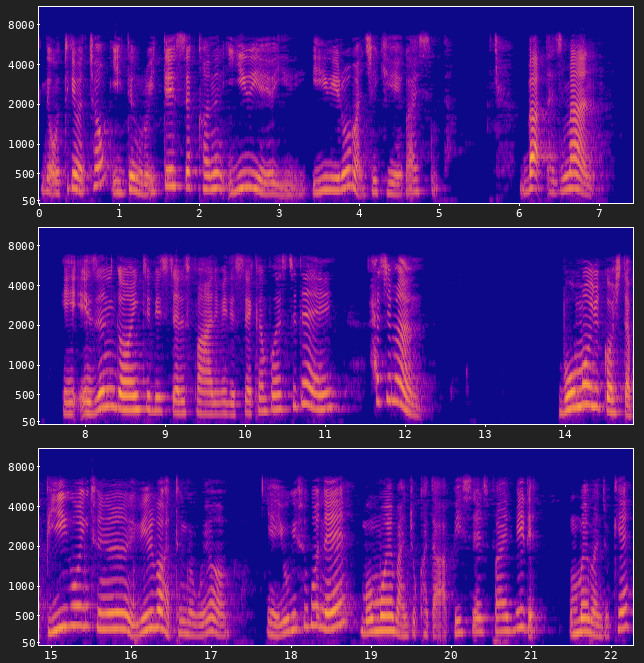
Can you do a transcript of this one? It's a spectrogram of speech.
근데 어떻게 맞춰? 2등으로. 이때 세컨은 2위예요. 2위. 2위로 마칠 기회가 있습니다. But 하지만 he isn't going to be satisfied with the second place today. 하지만 뭐뭐일 것이다. be going to는 will과 같은 거고요. 예, 여기 수건에 뭐뭐에 만족하다. be satisfied with it. 뭐뭐에 만족해?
